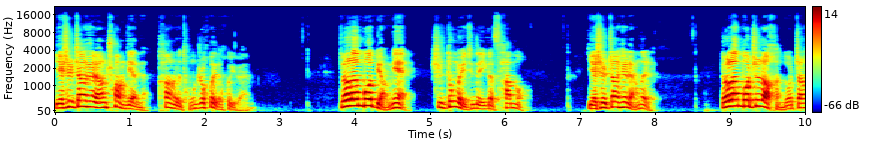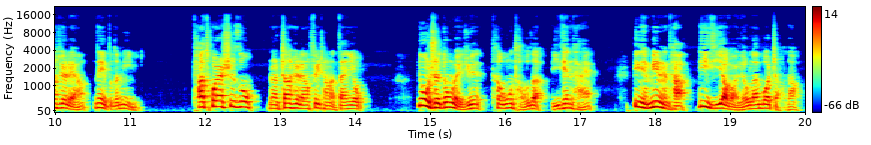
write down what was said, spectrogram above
也是张学良创建的抗日同志会的会员。刘兰波表面是东北军的一个参谋。也是张学良的人，刘兰波知道很多张学良内部的秘密，他突然失踪，让张学良非常的担忧，怒斥东北军特工头子黎天台，并且命令他立即要把刘兰波找到。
